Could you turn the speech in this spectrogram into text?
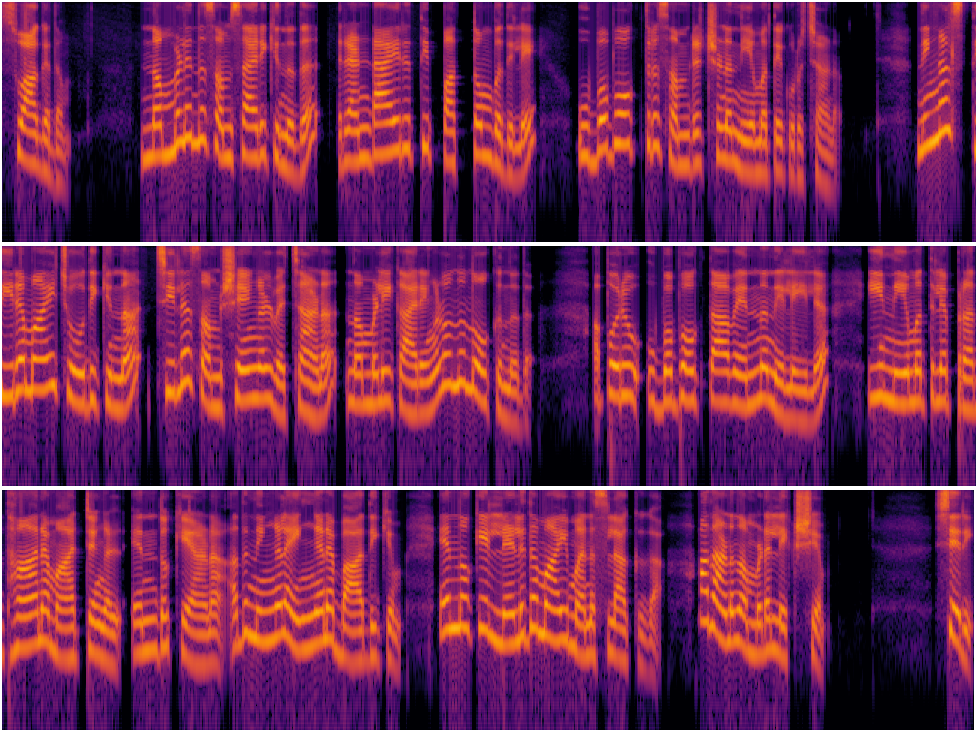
സ്വാഗതം. നമ്മളിന്ന് സംസാരിക്കുന്നത് രണ്ടായിരത്തി പത്തൊമ്പതിലെ ഉപഭോക്തൃ സംരക്ഷണ നിയമത്തെക്കുറിച്ചാണ്. നിങ്ങൾ സ്ഥിരമായി ചോദിക്കുന്ന ചില സംശയങ്ങൾ വെച്ചാണ് നമ്മൾ ഈ കാര്യങ്ങൾ ഒന്ന് നോക്കുന്നത്. അപ്പോൾ ഒരു ഉപഭോക്താവ് എന്ന നിലയിൽ ഈ നിയമത്തിലെ പ്രധാന മാറ്റങ്ങൾ എന്തൊക്കെയാണ് അത് നിങ്ങളെ എങ്ങനെ ബാധിക്കും എന്നൊക്കെ ലളിതമായി മനസ്സിലാക്കുക. അതാണ് നമ്മുടെ ലക്ഷ്യം. ശരി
